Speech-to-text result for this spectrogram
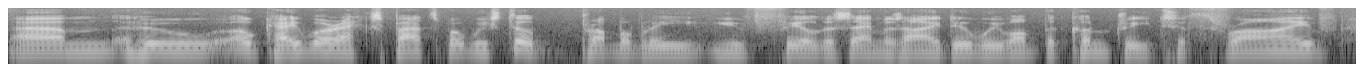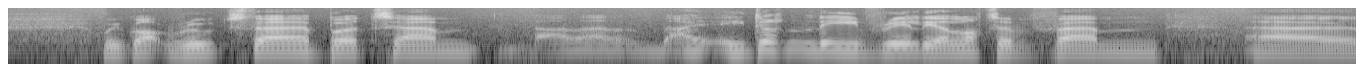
um, who, okay, we're expats, but we still probably, you feel the same as I do. We want the country to thrive. We've got roots there, but um, I, he doesn't leave really a lot of um, uh,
